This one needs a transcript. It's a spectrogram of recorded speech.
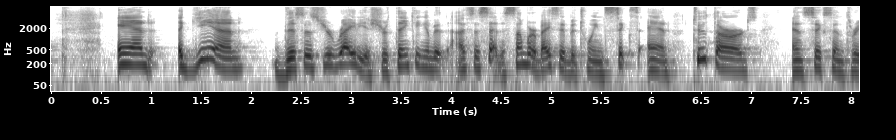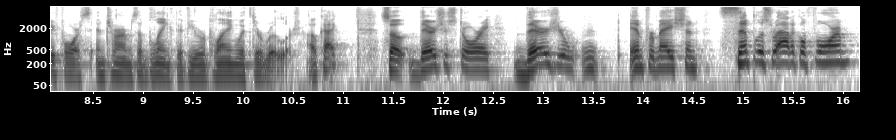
And again, this is your radius. You're thinking of it, as I said, it's somewhere basically between 6 and 2 thirds and 6 and 3 fourths in terms of length if you were playing with your rulers, okay? So there's your story. There's your information. Simplest radical form,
